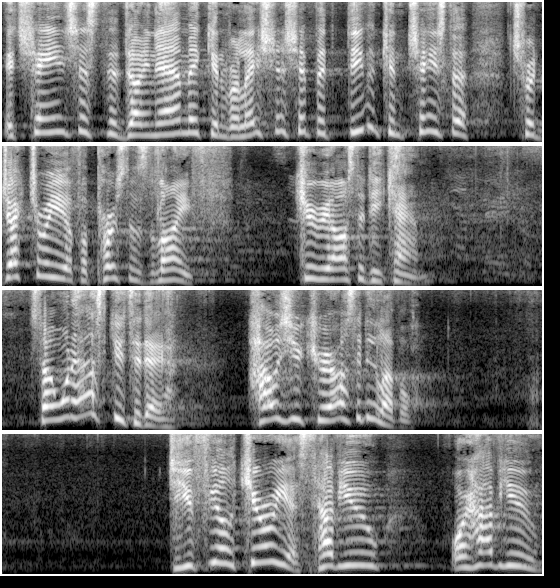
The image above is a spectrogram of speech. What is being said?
It changes the dynamic in relationship. It even can change the trajectory of a person's life. Curiosity can. So I want to ask you today how's your curiosity level? Do you feel curious? Have you, or have you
